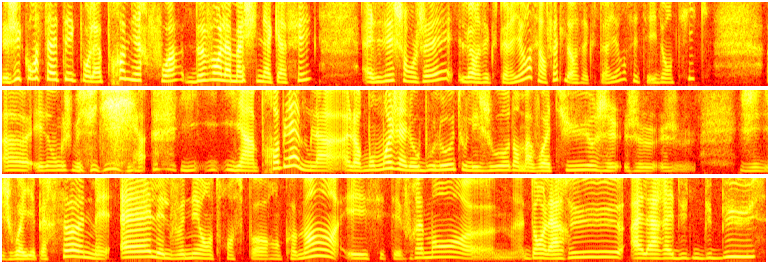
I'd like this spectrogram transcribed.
J'ai constaté que pour la première fois, devant la machine à café, elles échangeaient leurs expériences, et en fait, leurs expériences étaient identiques. Euh, et donc, je me suis dit, il y, a, un problème là. Alors, bon, moi, j'allais au boulot tous les jours dans ma voiture, je, je, voyais personne, mais elle, elle venait en transport en commun, et c'était vraiment euh, dans la rue, à l'arrêt du, bus,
